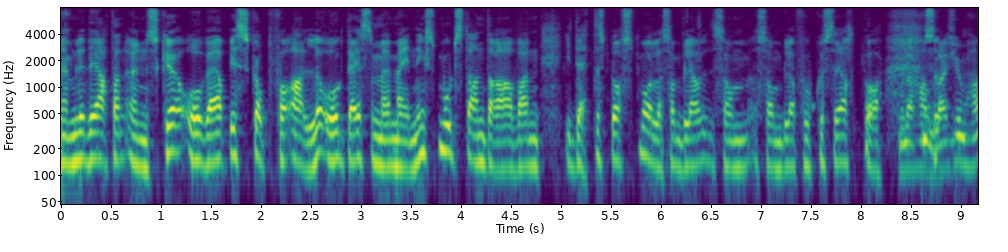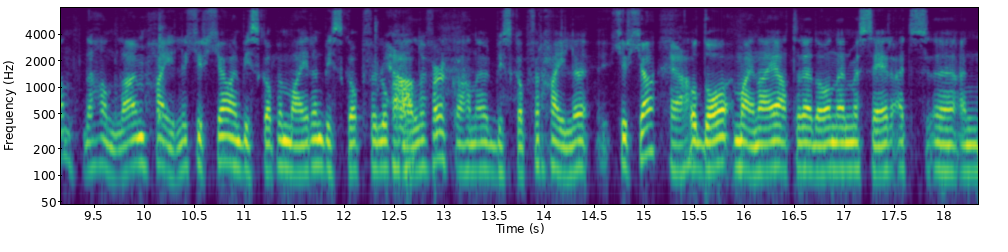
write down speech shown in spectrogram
nemlig det at han ønsker å være biskop for alle, og de som er meningsmotstandere av han i dette spørsmålet som blir, som, som blir fokusert på. Men det handler ikke om han. Det handler om hele kirka. En biskop er mer enn biskop for lokale ja. folk, og han er biskop for hele kyrkja. Ja. Og da mener jeg at det er da når vi ser et, eh, en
